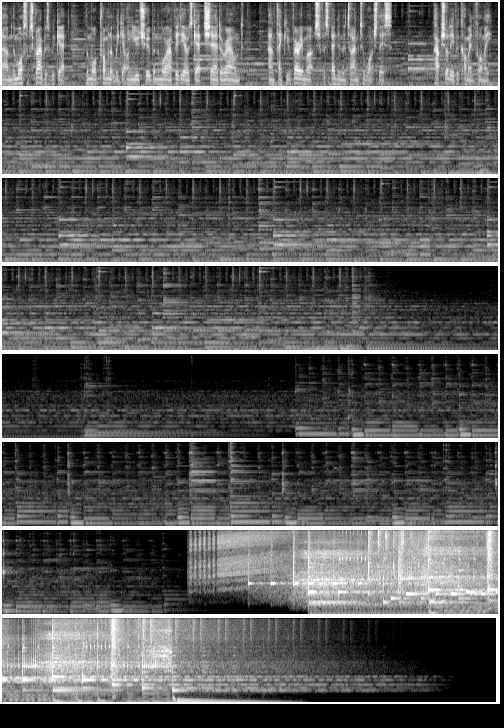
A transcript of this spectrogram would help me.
Um, the more subscribers we get, the more prominent we get on YouTube and the more our videos get shared around. And thank you very much for spending the time to watch this. Perhaps you'll leave a comment for me. thank you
